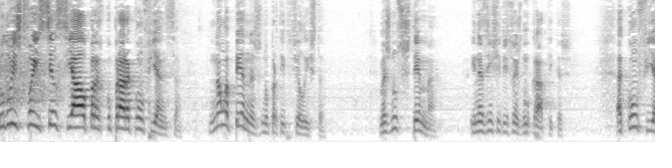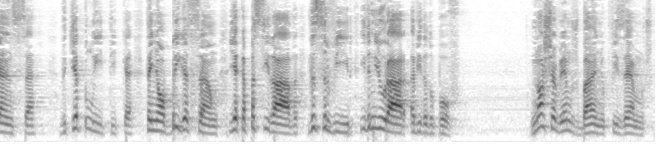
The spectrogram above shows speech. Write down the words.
Tudo isto foi essencial para recuperar a confiança, não apenas no Partido Socialista, mas no sistema e nas instituições democráticas. A confiança de que a política tem a obrigação e a capacidade de servir e de melhorar a vida do povo. Nós sabemos bem o que fizemos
